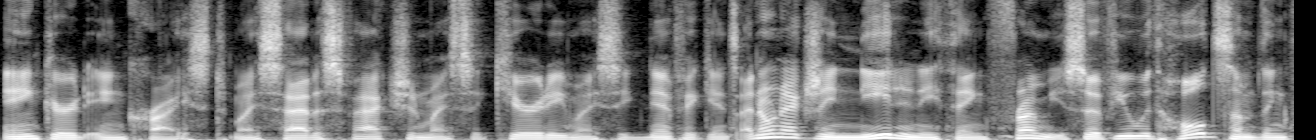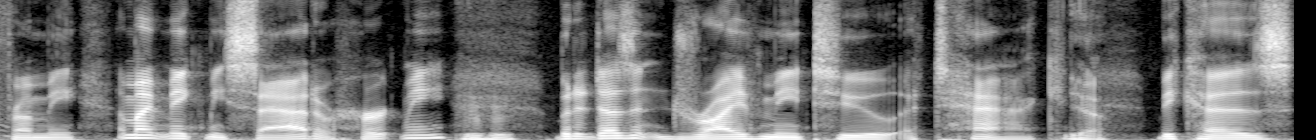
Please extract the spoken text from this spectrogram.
anchored in Christ, my satisfaction, my security, my significance, I don't actually need anything from you. So if you withhold something from me, it might make me sad or hurt me, but it doesn't drive me to attack Yeah. because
